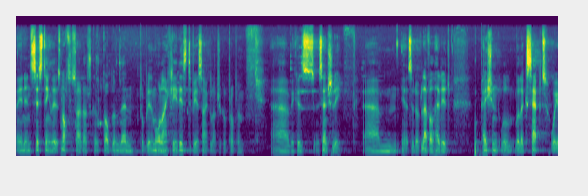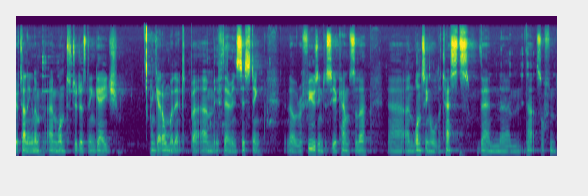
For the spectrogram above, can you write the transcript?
in insisting that it's not a psychological problem, then probably the more likely it is to be a psychological problem, uh, because essentially, um, yeah, sort of level-headed patient will will accept what you're telling them and want to just engage and get on with it. But um, if they're insisting, they're refusing to see a counsellor uh, and wanting all the tests, then um, that's often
